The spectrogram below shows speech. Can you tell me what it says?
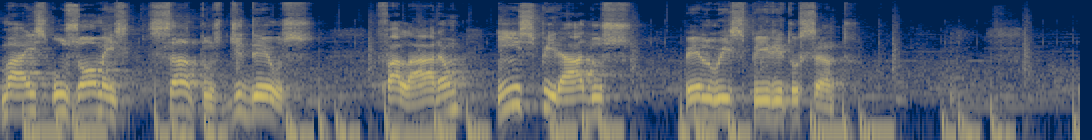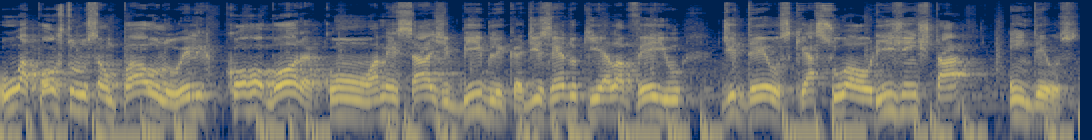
mas os homens santos de Deus falaram inspirados pelo Espírito Santo. O apóstolo São Paulo, ele corrobora com a mensagem bíblica dizendo que ela veio de Deus, que a sua origem está em Deus.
